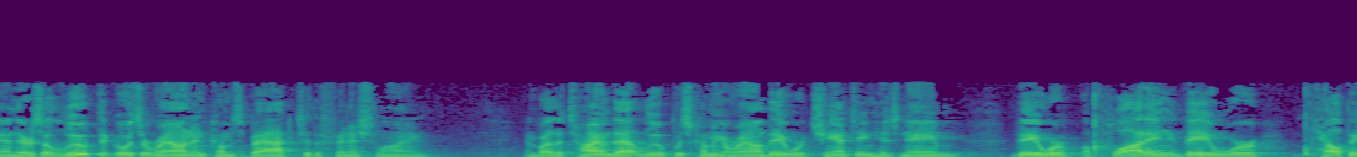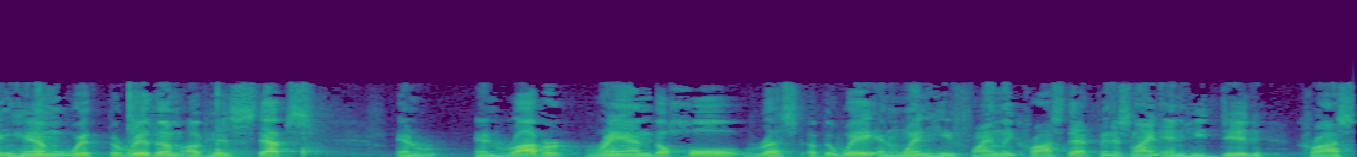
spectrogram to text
And there's a loop that goes around and comes back to the finish line. And by the time that loop was coming around, they were chanting his name, they were applauding, they were helping him with the rhythm of his steps. And, and Robert ran the whole rest of the way. And when he finally crossed that finish line, and he did cross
